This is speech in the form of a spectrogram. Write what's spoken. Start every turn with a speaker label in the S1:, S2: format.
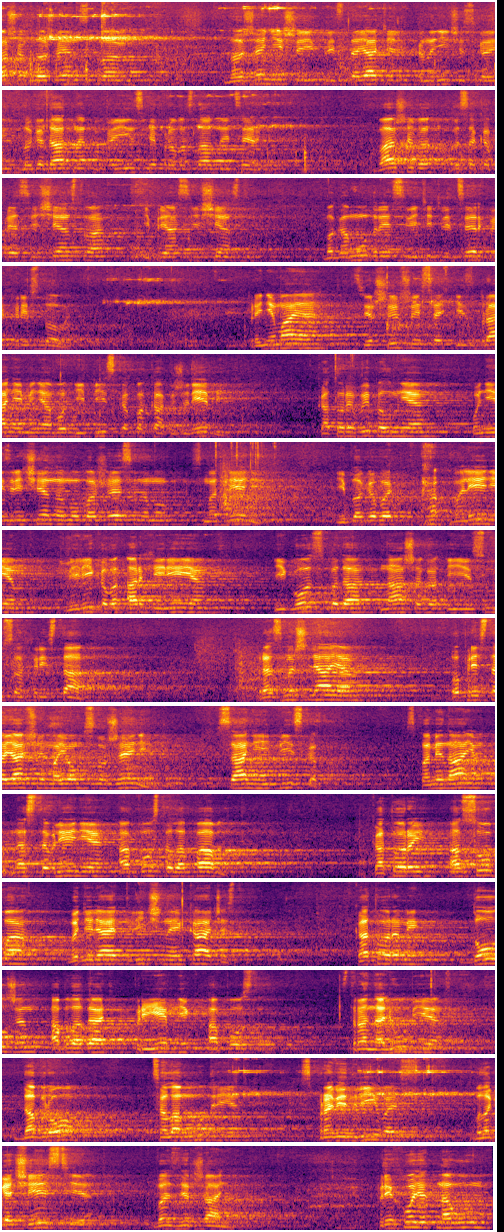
S1: Ваше блаженство, блаженнейший предстоятель канонической благодатной Украинской Православной Церкви, Ваше Высокопреосвященство и Преосвященство, богомудрые святители Церкви Христовой, принимая свершившееся избрание меня во епископа как жребий, который выпал мне по неизреченному божественному смотрению и благоволением великого архиерея и Господа нашего Иисуса Христа, размышляя о предстоящем моем служении в сане епископа, вспоминаю наставление апостола Павла, который особо выделяет личные качества, которыми должен обладать преемник апостола. Странолюбие, добро, целомудрие, справедливость, благочестие, воздержание. Приходят на ум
